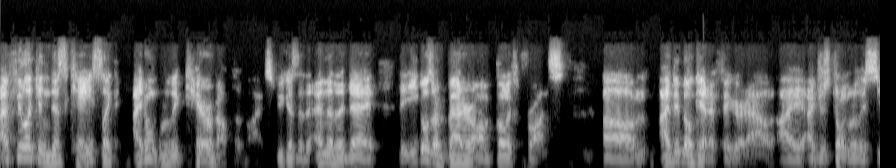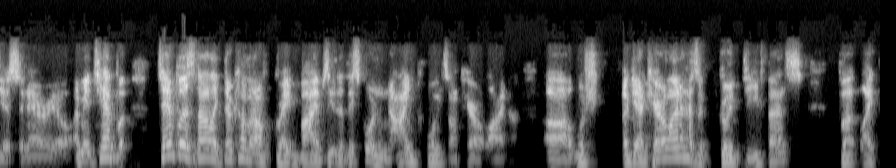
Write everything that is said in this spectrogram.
I feel like in this case, like I don't really care about the vibes because at the end of the day, the Eagles are better on both fronts. Um, I think they'll get it figured out. I, I just don't really see a scenario. I mean, Tampa Tampa is not like they're coming off great vibes either. They scored nine points on Carolina, uh, which again, Carolina has a good defense, but like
